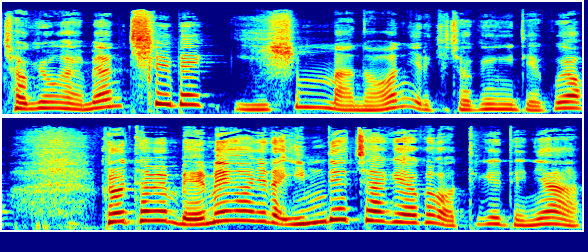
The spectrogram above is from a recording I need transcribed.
적용하면 720만 원 이렇게 적용이 되고요. 그렇다면 매매가 아니라 임대차 계약은 어떻게 되냐?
